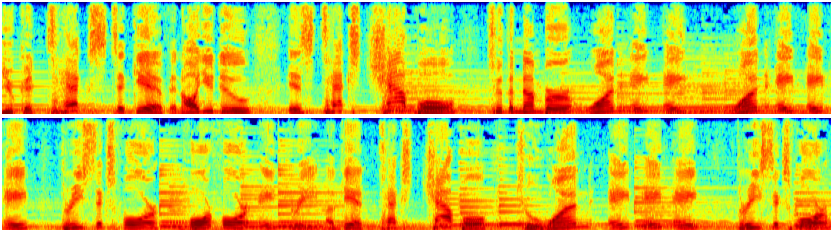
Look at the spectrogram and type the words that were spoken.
You could text to give, and all you do is text chapel to the number 188 1888 364 4483. Again, text chapel to 1 888 364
